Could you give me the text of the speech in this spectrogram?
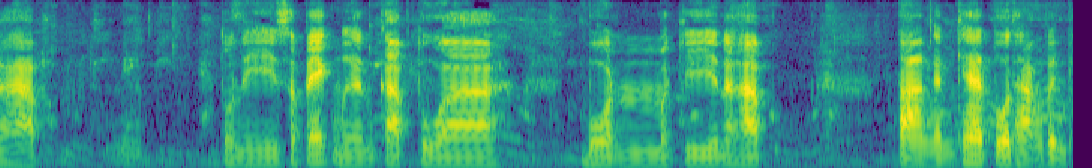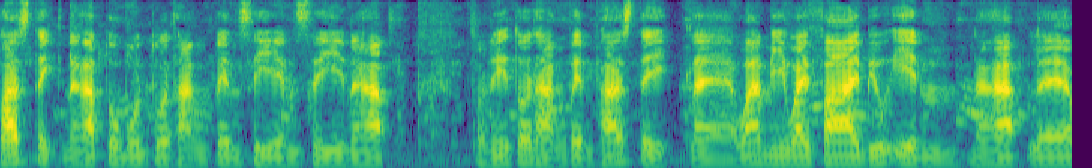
นะครับ ตัวนี้สเปคเหมือนกับตัวบนเมื่อกี้นะครับ ต่างกันแค่ตัวถังเป็นพลาสติกนะครับ ตัวบนตัวถังเป็น CNC นะครับ ตัวนี้ตัวถังเป็นพลาสติกแต่ว่ามี Wi-Fi built-in นะครับ แล้ว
